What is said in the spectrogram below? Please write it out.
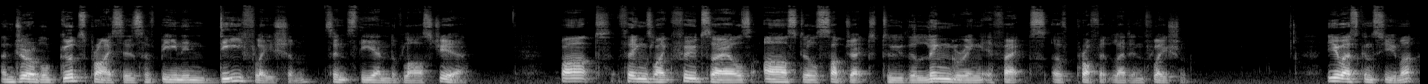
and durable goods prices have been in deflation since the end of last year. But things like food sales are still subject to the lingering effects of profit led inflation. The US consumer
